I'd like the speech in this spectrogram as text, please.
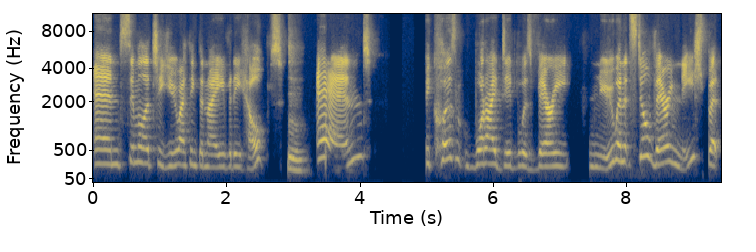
and similar to you, I think the naivety helped. Mm. And because what I did was very new and it's still very niche, but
